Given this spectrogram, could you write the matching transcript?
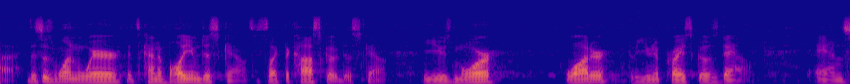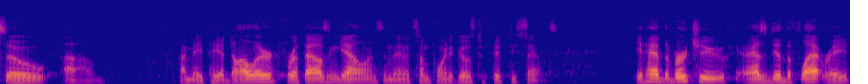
Uh, this is one where it's kind of volume discounts. It's like the Costco discount. You use more water, the unit price goes down. And so um, I may pay a dollar for a thousand gallons, and then at some point it goes to 50 cents. It had the virtue, as did the flat rate,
